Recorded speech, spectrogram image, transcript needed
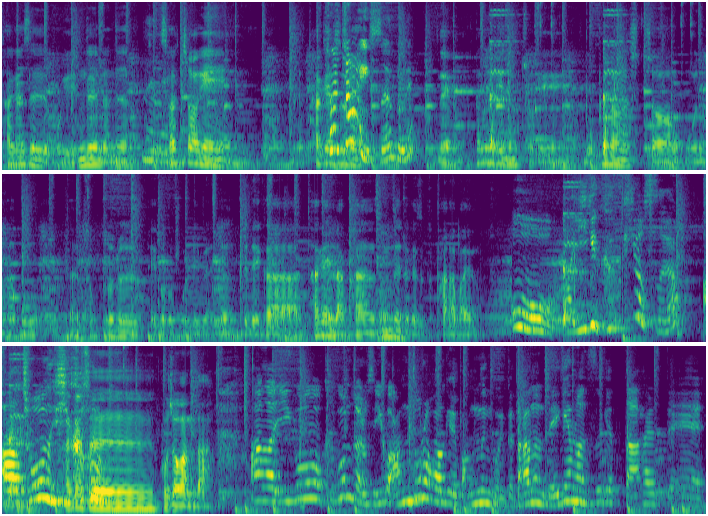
타겟을 보기 힘들면은 네네. 설정에 설정이 있어요 그게? 네 편의 기능 쪽에 목표라는 시점 on을 하고 속도를 100으로 올리면은 그 내가 타겟 lock한 상대를 계속 바라봐요. 오 아 이게 그 키였어요? 아 네, 저는 이거 타겟을 고정한다. 아 나 이거 그건 줄 알았어 이거 안 돌아가게 막는 거 그러니까 나는 4개만 쓰겠다 할 때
